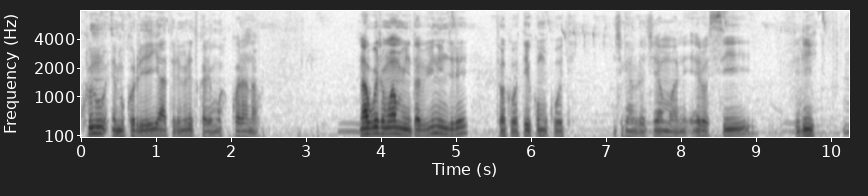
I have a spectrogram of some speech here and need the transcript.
kunu emikorere yaturemere tukaremwa kukora nawe mm. nabwo ekyo mwamunyintaviyu ningire twakubateeka omu kooti ikiganiro cy'iyamani erosi firi mm.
